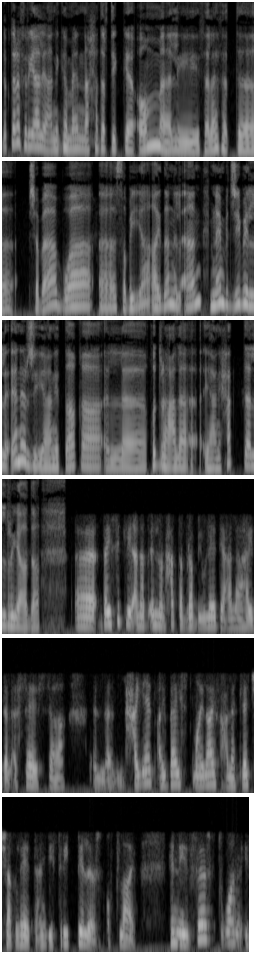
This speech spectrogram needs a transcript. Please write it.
دكتورة فريال يعني كمان حضرتك أم لثلاثة شباب وصبية. أيضا الآن منين بتجيب ال energy يعني الطاقة القدرة على يعني حتى الرياضة؟ basically uh, أنا بقول لهم حتى بربي أولادي على هيدا الأساس. uh, الحياة I based my life على ثلاث شغلات. عندي three pillars of life. هني first one is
